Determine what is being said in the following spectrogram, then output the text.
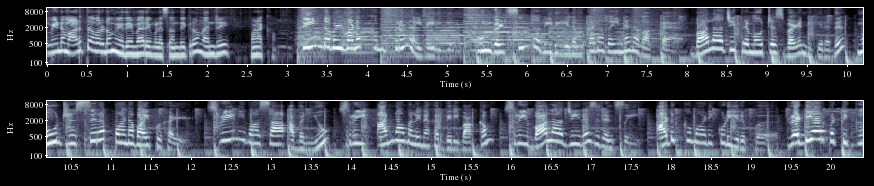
மீண்டும் அடுத்த வருடம் இதே மாதிரி உங்களை சந்திக்கிறோம். நன்றி. வணக்கம். தீண்டமிழ் வணக்கம் திருநெல்வேலியில். உங்கள் சொந்த வீடு எனும் கனவை நனவாக்க பாலாஜி பிரமோட்டர்ஸ் வழங்குகிறது மூன்று சிறப்பான வாய்ப்புகள். ஸ்ரீனிவாசா அவென்யூ ஸ்ரீ அண்ணாமலை நகர் விரிவாக்கம் ஸ்ரீ பாலாஜி ரெசிடென்சி அடுக்குமாடி குடியிருப்பு. ரெட்டியார்பட்டிக்கு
